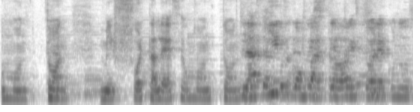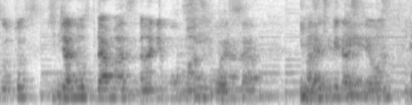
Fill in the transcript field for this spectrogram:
un montón, me fortalece un montón. Gracias por compartir tu historia con nosotros. Ya nos da más ánimo, más fuerza, Y más inspiración. y.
